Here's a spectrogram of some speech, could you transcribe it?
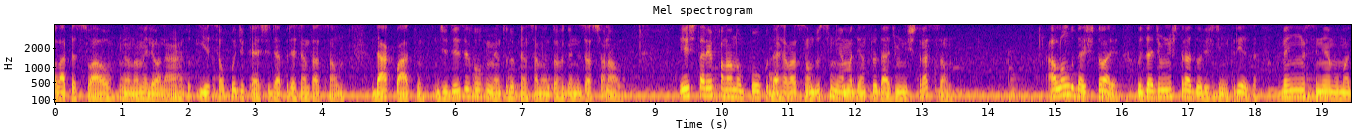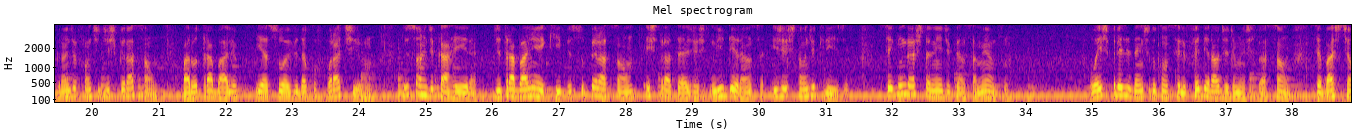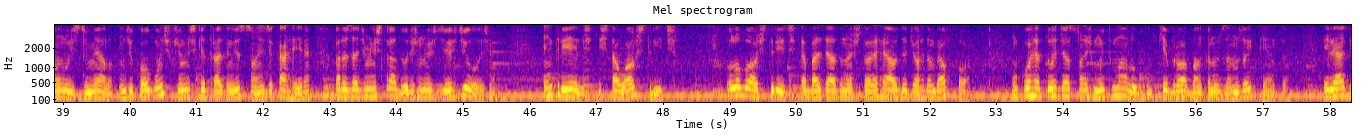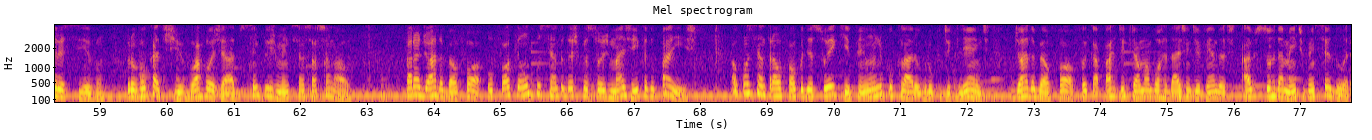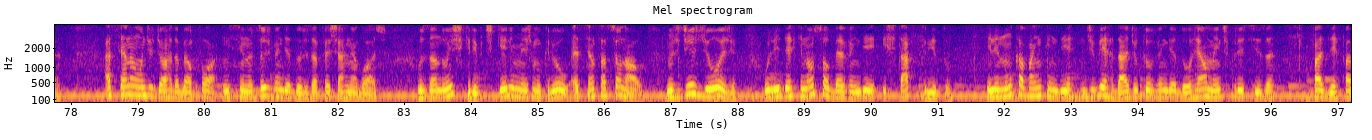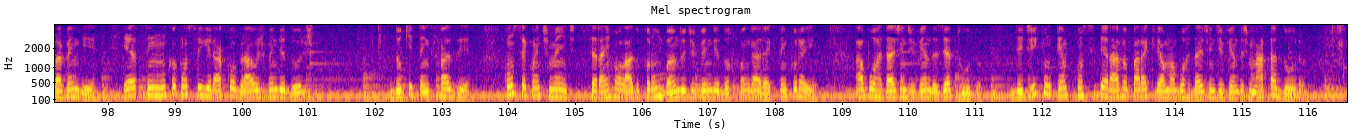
Olá pessoal, meu nome é Leonardo e esse é o podcast de apresentação da A4 de Desenvolvimento do Pensamento Organizacional. E estarei falando um pouco da relação do cinema dentro da administração. Ao longo da história, os administradores de empresa veem no cinema uma grande fonte de inspiração para o trabalho e a sua vida corporativa. Lições de carreira, de trabalho em equipe, superação, estratégias, liderança e gestão de crise. Seguindo esta linha de pensamento, o ex-presidente do Conselho Federal de Administração, Sebastião Luiz de Mello, indicou alguns filmes que trazem lições de carreira para os administradores nos dias de hoje. Entre eles está Wall Street. O Lobo Wall Street é baseado na história real de Jordan Belfort, um corretor de ações muito maluco que quebrou a banca nos anos 80. Ele é agressivo, provocativo, arrojado, simplesmente sensacional. Para Jordan Belfort, o foco é 1% das pessoas mais ricas do país. Ao concentrar o foco de sua equipe em um único claro grupo de clientes, Jordan Belfort foi capaz de criar uma abordagem de vendas absurdamente vencedora. A cena onde Jordan Belfort ensina seus vendedores a fechar negócio usando um script que ele mesmo criou é sensacional. Nos dias de hoje, o líder que não souber vender está frito. Ele nunca vai entender de verdade o que o vendedor realmente precisa fazer para vender, e assim nunca conseguirá cobrar os vendedores do que tem que fazer. Consequentemente, será enrolado por um bando de vendedor pangaré que tem por aí. A abordagem de vendas é tudo. Dedique um tempo considerável para criar uma abordagem de vendas matadora,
